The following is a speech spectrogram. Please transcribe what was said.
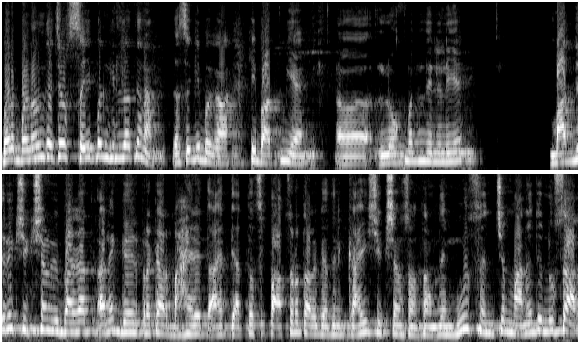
बरं बनवलं त्याच्यावर सही पण घेतली जाते ना. जसं की बघा ही बातमी आहे लोकमत लोकमतने दिलेली आहे. माध्यमिक शिक्षण विभागात अनेक गैरप्रकार बाहेर येत आहेत. त्यातच पाचोरा तालुक्यातील काही शिक्षण संस्थांमध्ये मूळ संच मान्यतेनुसार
